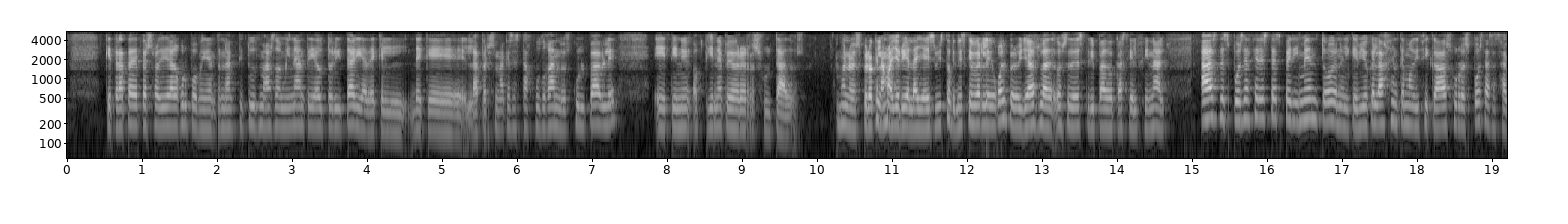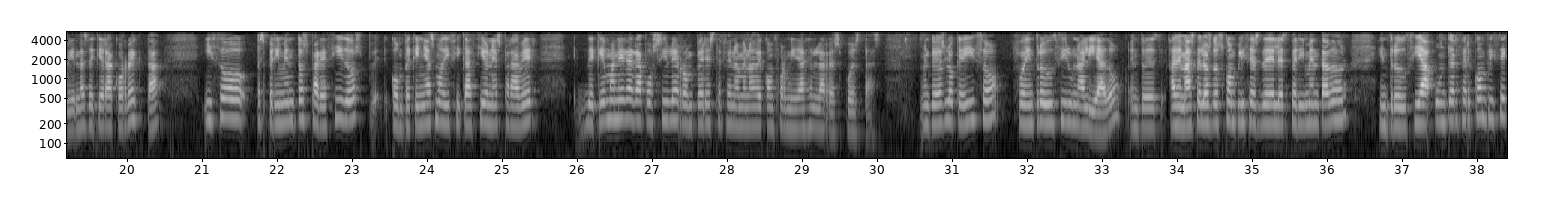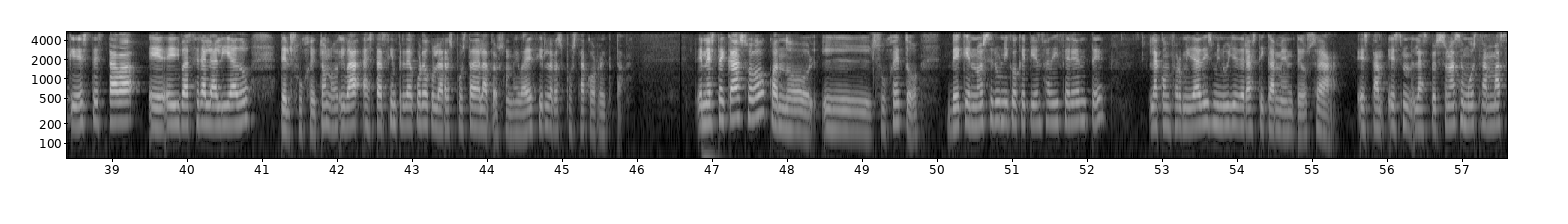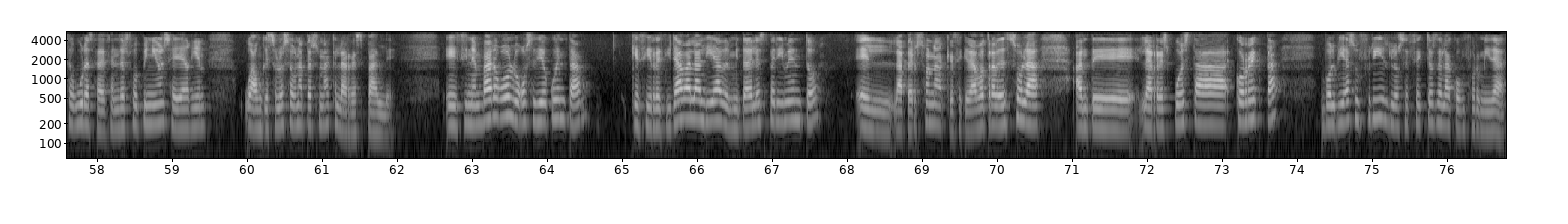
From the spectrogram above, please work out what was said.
que trata de persuadir al grupo mediante una actitud más dominante y autoritaria de que, de que la persona que se está juzgando es culpable, eh, tiene, obtiene peores resultados. Bueno, espero que la mayoría la hayáis visto, tenéis que verla igual, pero ya os, os he destripado casi el final. As, después de hacer este experimento en el que vio que la gente modificaba sus respuestas a sabiendas de que era correcta, hizo experimentos parecidos con pequeñas modificaciones para ver de qué manera era posible romper este fenómeno de conformidad en las respuestas. Entonces lo que hizo fue introducir un aliado. Entonces, además de los dos cómplices del experimentador, introducía un tercer cómplice que este estaba, eh, iba a ser el aliado del sujeto, ¿no? Iba a estar siempre de acuerdo con la respuesta de la persona, iba a decir la respuesta correcta. En este caso, cuando el sujeto ve que no es el único que piensa diferente, la conformidad disminuye drásticamente. O sea, las personas se muestran más seguras a defender su opinión si hay alguien o aunque solo sea una persona que la respalde. Eh, sin embargo, luego se dio cuenta que si retiraba al aliado en mitad del experimento, la persona que se quedaba otra vez sola ante la respuesta correcta, volvía a sufrir los efectos de la conformidad.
